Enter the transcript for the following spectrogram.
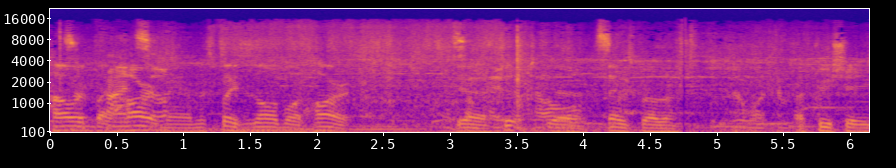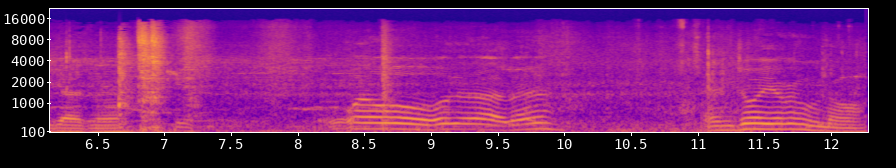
Powered by heart, man. This place is all about heart. Yeah, paper ju- towels. yeah. Thanks, brother. You're welcome. I appreciate you guys, man. Thank you. Whoa, look at that, man. Enjoy your room, though.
